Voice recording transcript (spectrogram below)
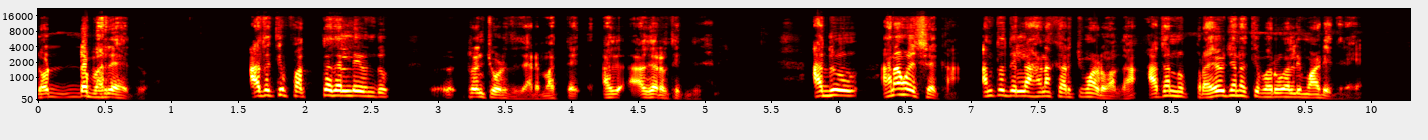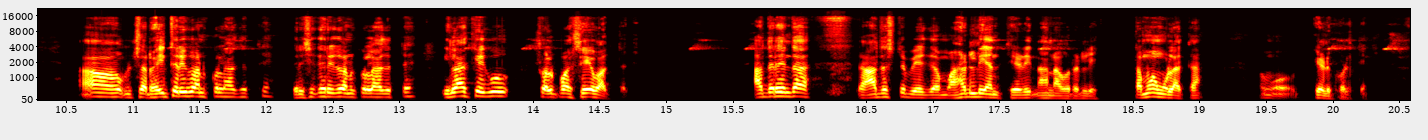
ದೊಡ್ಡ ಬಲೆ ಅದು. ಅದಕ್ಕೆ ಪಕ್ಕದಲ್ಲೇ ಒಂದು ಟ್ರಂಚ್ ಹೊಡೆದಿದ್ದಾರೆ ಮತ್ತೆ, ಅಗ- ಅಗರ ತೆಗೆದಿದ್ದಾರೆ. ಅದು ಅನವಶ್ಯಕ. ಅಂಥದ್ದೆಲ್ಲ ಹಣ ಖರ್ಚು ಮಾಡುವಾಗ ಅದನ್ನು ಪ್ರಯೋಜನಕ್ಕೆ ಬರುವಲ್ಲಿ ಮಾಡಿದರೆ ರೈತರಿಗೂ ಅನುಕೂಲ ಆಗುತ್ತೆ, ಕೃಷಿಕರಿಗೂ ಅನುಕೂಲ ಆಗುತ್ತೆ, ಇಲಾಖೆಗೂ ಸ್ವಲ್ಪ ಸೇವ್ ಆಗ್ತದೆ. ಅದರಿಂದ ಆದಷ್ಟು ಬೇಗ ಮಾಡಲಿ ಅಂತೇಳಿ ನಾನು ಅವರಲ್ಲಿ ತಮ್ಮ ಮೂಲಕ ಕೇಳಿಕೊಳ್ತೇನೆ.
